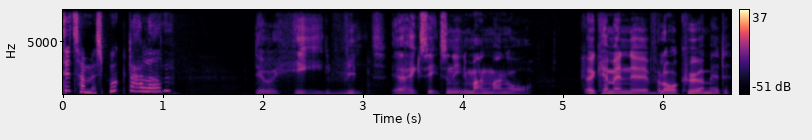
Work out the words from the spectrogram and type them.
Det er Thomas Book, der har lavet den. Det er jo helt vildt. Jeg har ikke set sådan en i mange, mange år. Øh, kan man øh, få lov at køre med det?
